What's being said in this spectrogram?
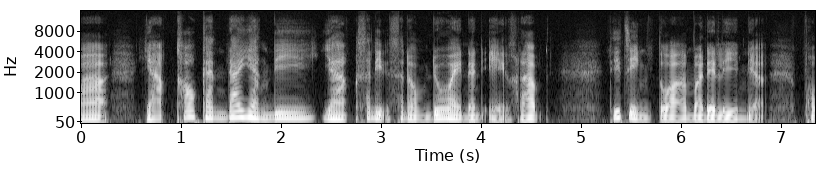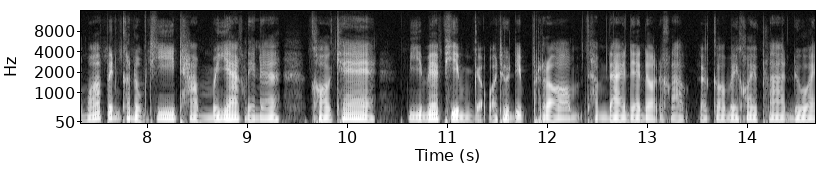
ว่า อยากเข้ากันได้อย่างดี อยากสนิทสนมด้วยนั่นเองครับ ที่จริงตัวมาเดลีนเนี่ย ผมว่าเป็นขนมที่ทำไม่ยากเลยนะ ขอแค่มีแม่พิมพ์กับวัตถุดิบพร้อมทำได้แน่นอนครับ แล้วก็ไม่ค่อยพลาดด้วย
